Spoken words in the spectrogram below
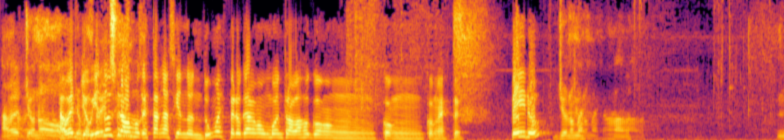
A ver, yo no. A ver, yo viendo el Rage no trabajo que están haciendo en Doom, espero que hagan un buen trabajo con, con, con este. Pero, Yo no me espero nada. Mm.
